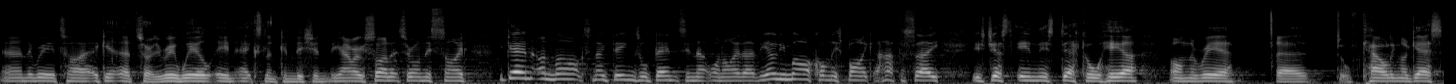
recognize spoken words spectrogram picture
And the rear tyre, again, uh, sorry, the rear wheel in excellent condition. The Arrow silencer on this side, again unmarked, no dings or dents in that one either. The only mark on this bike, I have to say, is just in this decal here on the rear uh, sort of cowling, I guess.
